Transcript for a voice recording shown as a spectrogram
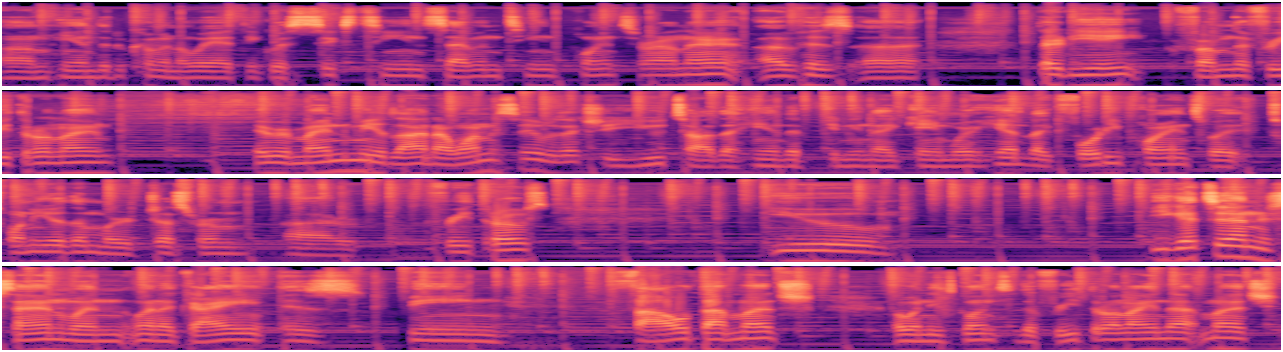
Um, he ended up coming away, I think, with 16, 17 points around there of his uh, 38 from the free throw line. It reminded me a lot. I want to say it was actually Utah that he ended up getting that game where he had like 40 points, but 20 of them were just from uh, free throws. You you get to understand when when a guy is being fouled that much, or when he's going to the free throw line that much.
